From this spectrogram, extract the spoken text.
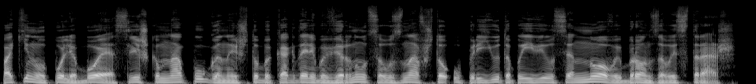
покинул поле боя, слишком напуганный, чтобы когда-либо вернуться, узнав, что у приюта появился новый бронзовый страж.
